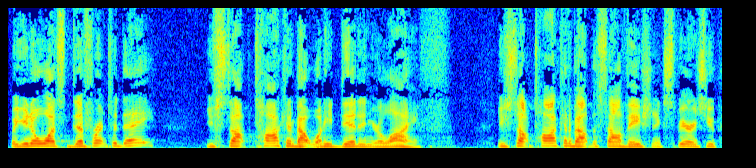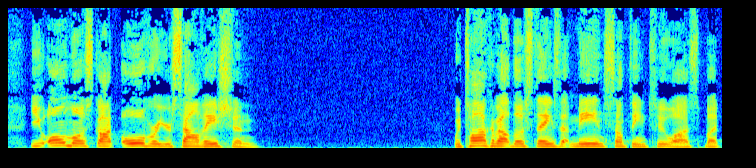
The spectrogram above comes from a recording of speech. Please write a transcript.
But you know what's different today? You stop talking about what he did in your life. You stopped talking about the salvation experience. You, you almost got over your salvation. We talk about those things that mean something to us, but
